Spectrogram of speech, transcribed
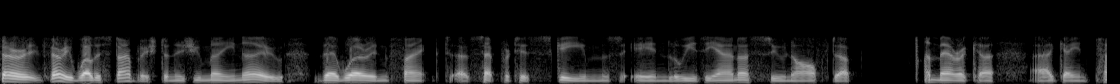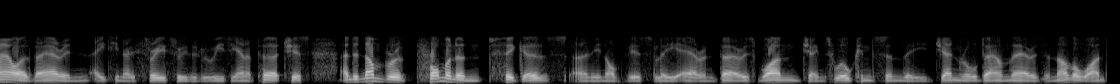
very very well established. And as you may know, there were in fact uh, separatist schemes in Louisiana soon after America uh, gained power there in 1803 through the Louisiana Purchase, and a number of prominent figures. I mean, obviously, Aaron Burr is one, James Wilkinson, the general down there, is another one,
